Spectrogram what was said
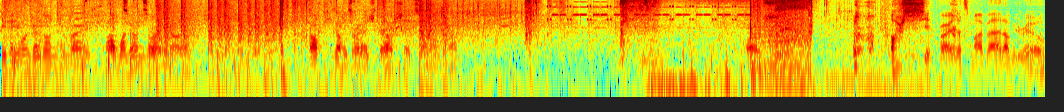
If anyone goes on to roam, oh, one Sorry, on sorry, right. Nara. Oh, he's off He's the on road. edge. Oh shit, someone Oh shit, bro, that's my bad. I'll be real.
